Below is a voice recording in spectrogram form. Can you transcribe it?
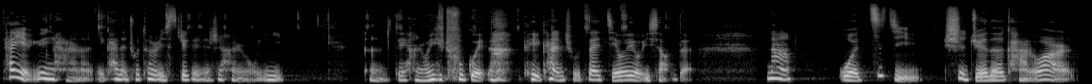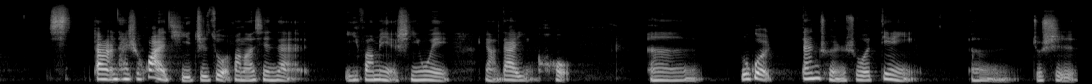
它也蕴含了你看得出特瑞斯这个人是很容易。嗯，对，很容易出轨的，可以看出在结尾有一小段。那我自己是觉得卡罗尔，当然它是话题之作，放到现在，一方面也是因为两大影后。嗯，如果单纯说电影，嗯，就是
